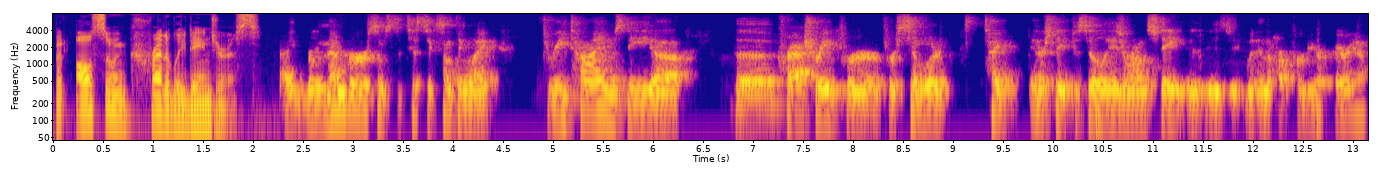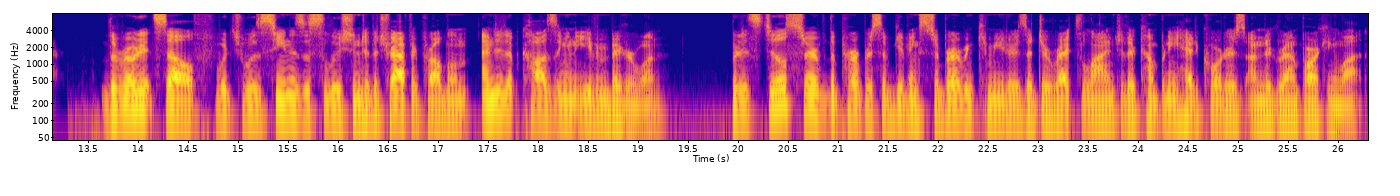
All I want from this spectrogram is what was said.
but also incredibly dangerous. I remember some statistics, something like three times the uh, the crash rate for, for similar type interstate facilities around the state is, is within the Hartford area. The road itself, which was seen as a solution to the traffic problem, ended up causing an even bigger one. But it still served the purpose of giving suburban commuters a direct line to their company headquarters underground parking lot.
